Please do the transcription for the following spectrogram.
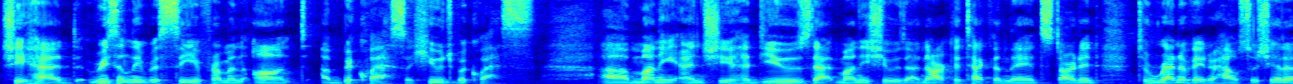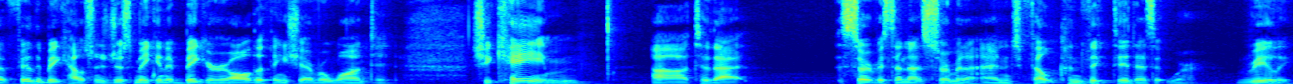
She had recently received from an aunt a bequest, a huge bequest. Uh, money and she had used that money. She was an architect and they had started to renovate her house. So she had a fairly big house and was just making it bigger, all the things she ever wanted. She came uh, to that service and that sermon and felt convicted, as it were, really.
